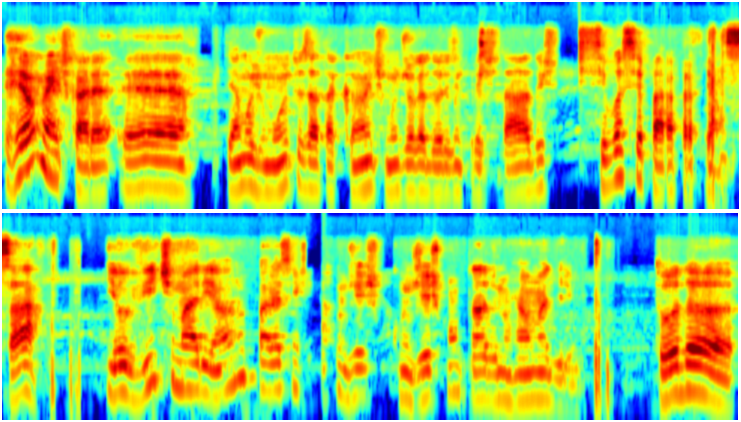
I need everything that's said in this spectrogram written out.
Realmente, cara, é, temos muitos atacantes, muitos jogadores emprestados. Se você parar para pensar, Jovic e Mariano parecem estar com dias, com dias contados no Real Madrid. Toda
